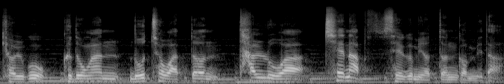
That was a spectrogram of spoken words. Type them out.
결국 그동안 놓쳐왔던 탈루와 체납 세금이었던 겁니다.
